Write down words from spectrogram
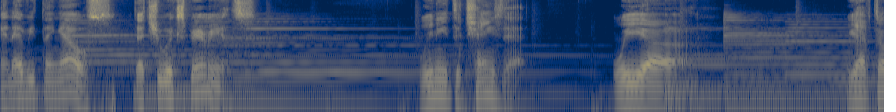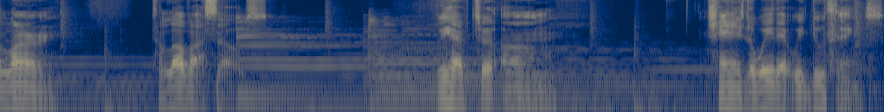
and everything else that you experience. We need to change that. We uh we have to learn to love ourselves. We have to um change the way that we do things.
